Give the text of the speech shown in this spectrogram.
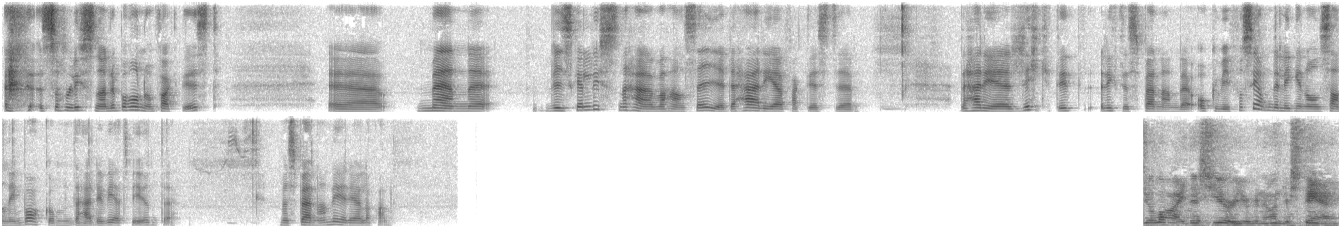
som lyssnade på honom faktiskt. Eh, men eh, vi ska lyssna här vad han säger. Det här är faktiskt eh, det här är riktigt, riktigt spännande och vi får se om det ligger någon sanning bakom det här. Det vet vi ju inte. Men spännande är det i alla fall. July this year, you're going to understand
